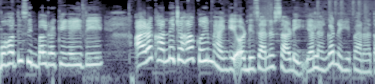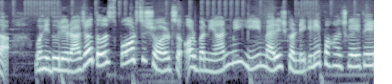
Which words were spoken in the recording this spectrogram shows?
बहुत ही सिंपल रखी गई थी। आयरा खान ने जहाँ कोई महँगी और डिज़ाइनर साड़ी या लहंगा नहीं पहना था, वहीं दूल्हे राजा तो स्पोर्ट्स शॉर्ट्स और बनियान में ही मैरिज करने के लिए पहुँच गए थे।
